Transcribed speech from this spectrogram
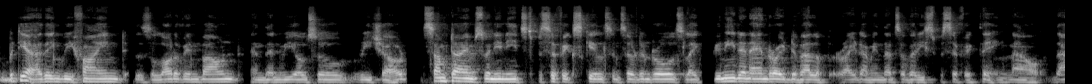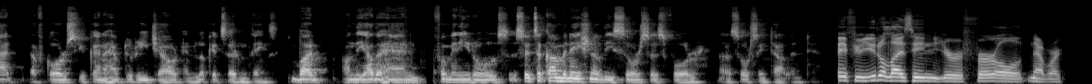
but yeah, I think we find there's a lot of inbound and then we also reach out. Sometimes when you need specific skills in certain roles, like you need an Android developer, right? I mean, that's a very specific thing. Now, that, of course, you kind of have to reach out and look at certain things. But on the other hand, for many roles, so it's a combination of these sources for uh, sourcing talent. If you're utilizing your referral network,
